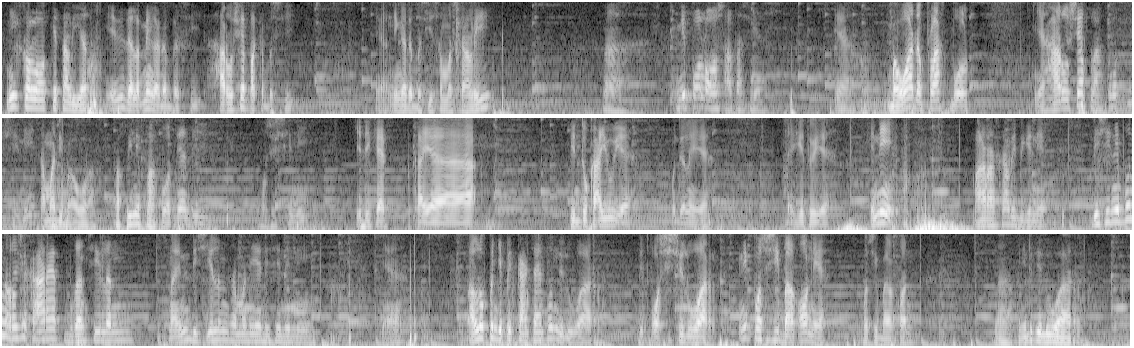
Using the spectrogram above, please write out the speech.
Ini kalau kita lihat ini dalamnya nggak ada besi. Harusnya pakai besi. Ya ini nggak ada besi sama sekali. Nah ini polos atasnya. Ya bawah ada flashbolt ya harusnya flashbolt di sini sama di bawah. Tapi ini flashboltnya di posisi ini jadi kayak kayak pintu kayu ya modelnya ya. Kayak gitu ya. Ini parah sekali bikinnya. Di sini pun harusnya karet bukan silen nah ini disilen sama dia di sini nih. Ya lalu penjepit kacanya pun di luar di posisi luar. Ini posisi balkon ya posisi balkon. Nah penjepit di luar.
